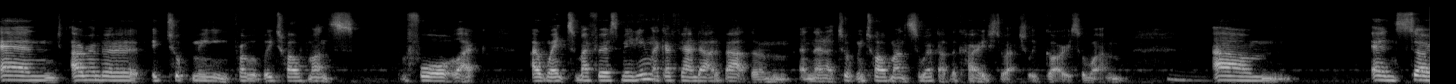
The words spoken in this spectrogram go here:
and I remember it took me probably 12 months before like I went to my first meeting, like I found out about them, and then it took me 12 months to work up the courage to actually go to one. Mm. Um, and so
